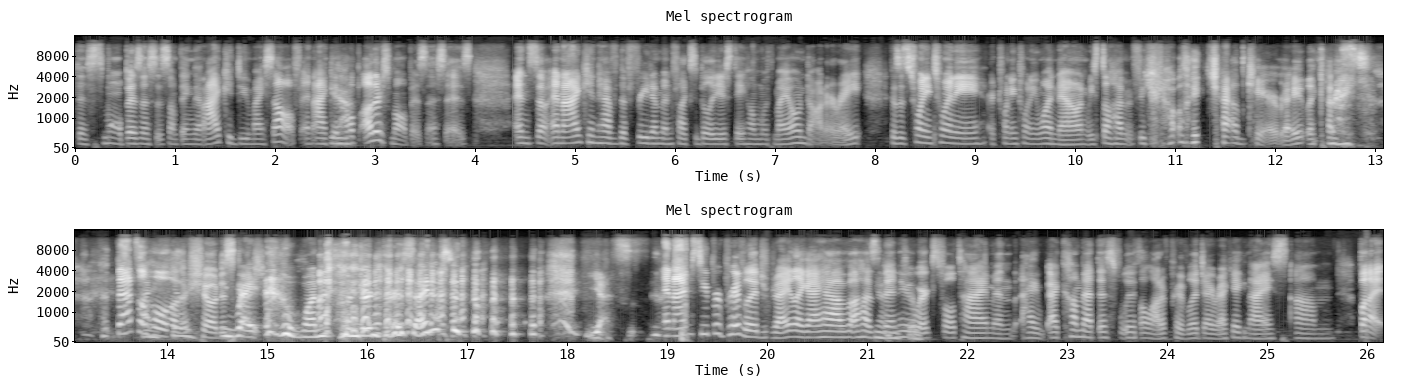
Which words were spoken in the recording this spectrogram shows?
this small business is something that I could do myself and I can yeah. help other small businesses. And so, and I can have the freedom and flexibility to stay home with my own daughter, right? Because it's 2020 or 2021 now, and we still haven't figured out like childcare, right? Like that's, right. that's a whole other show discussion. Right. 100%. yes. And I'm super privileged, right? Like I have a husband yeah, who works full time and I, I come at this with a lot of privilege, I recognize. Um, but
